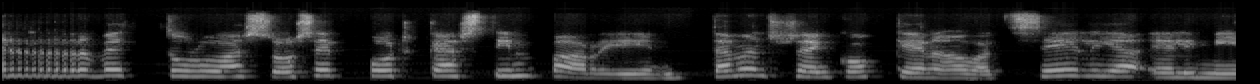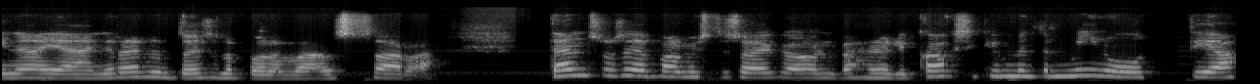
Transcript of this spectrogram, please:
Tervetuloa Sose-podcastin pariin. Tämän Sosen kokkeena ovat Selja, eli minä ja ääniraidon toisella puolella on Sara. Tämän Sosen valmistusaika on vähän yli 20 minuuttia.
